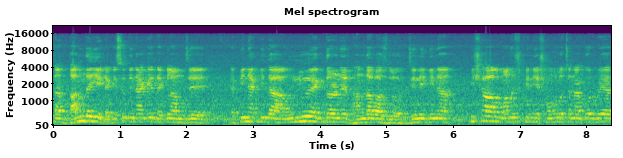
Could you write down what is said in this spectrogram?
তার দান দেয় এটা। কিছুদিন আগে দেখলাম যে পিনাকিদা, উনিও এক ধরনের ধান্দাবাজ লোক, যিনি কিনা বিশাল মানুষকে নিয়ে সমালোচনা করবে আর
